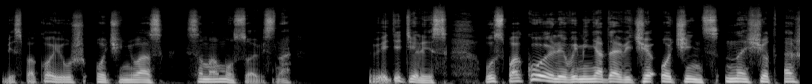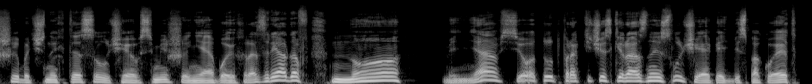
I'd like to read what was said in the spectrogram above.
Беспокою уж очень вас самому совестно. Видите ли, успокоили вы меня давеча очень насчет ошибочных-то случаев смешения обоих разрядов, но меня все тут практически разные случаи опять беспокоят.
